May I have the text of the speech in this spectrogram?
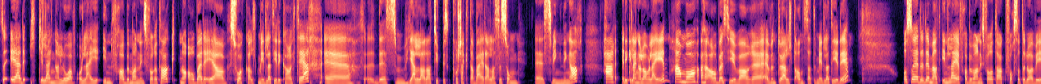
så er det ikke lenger lov å leie inn fra bemanningsforetak når arbeidet er av såkalt midlertidig karakter. Eh, Det som gjelder da typisk prosjektarbeid eller sesongsvingninger. Her er det ikke lenger lov å leie inn. Her må arbeidsgiver eh, eventuelt ansette midlertidig. Og så er det det med at innleie fra bemanningsforetak fortsatt er lov i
